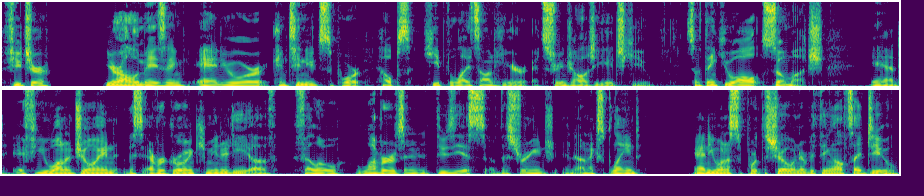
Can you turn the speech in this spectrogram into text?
future, you're all amazing, and your continued support helps keep the lights on here at Strangeology HQ. So thank you all so much. And if you want to join this ever growing community of fellow lovers and enthusiasts of the strange and unexplained, and you want to support the show and everything else I do,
